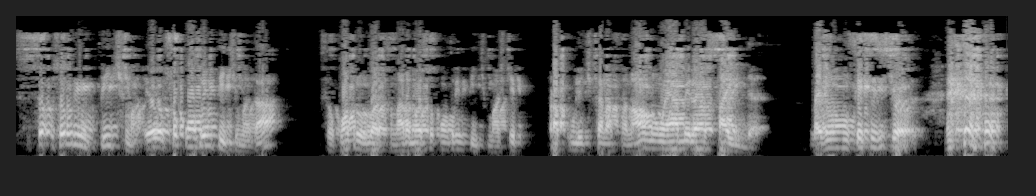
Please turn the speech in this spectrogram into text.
Sobre o impeachment, eu sou contra o impeachment, tá? Sou contra o Bolsonaro, mas sou contra o impeachment. Acho que para a política nacional não é a melhor saída. Mas eu não sei se existe outra.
